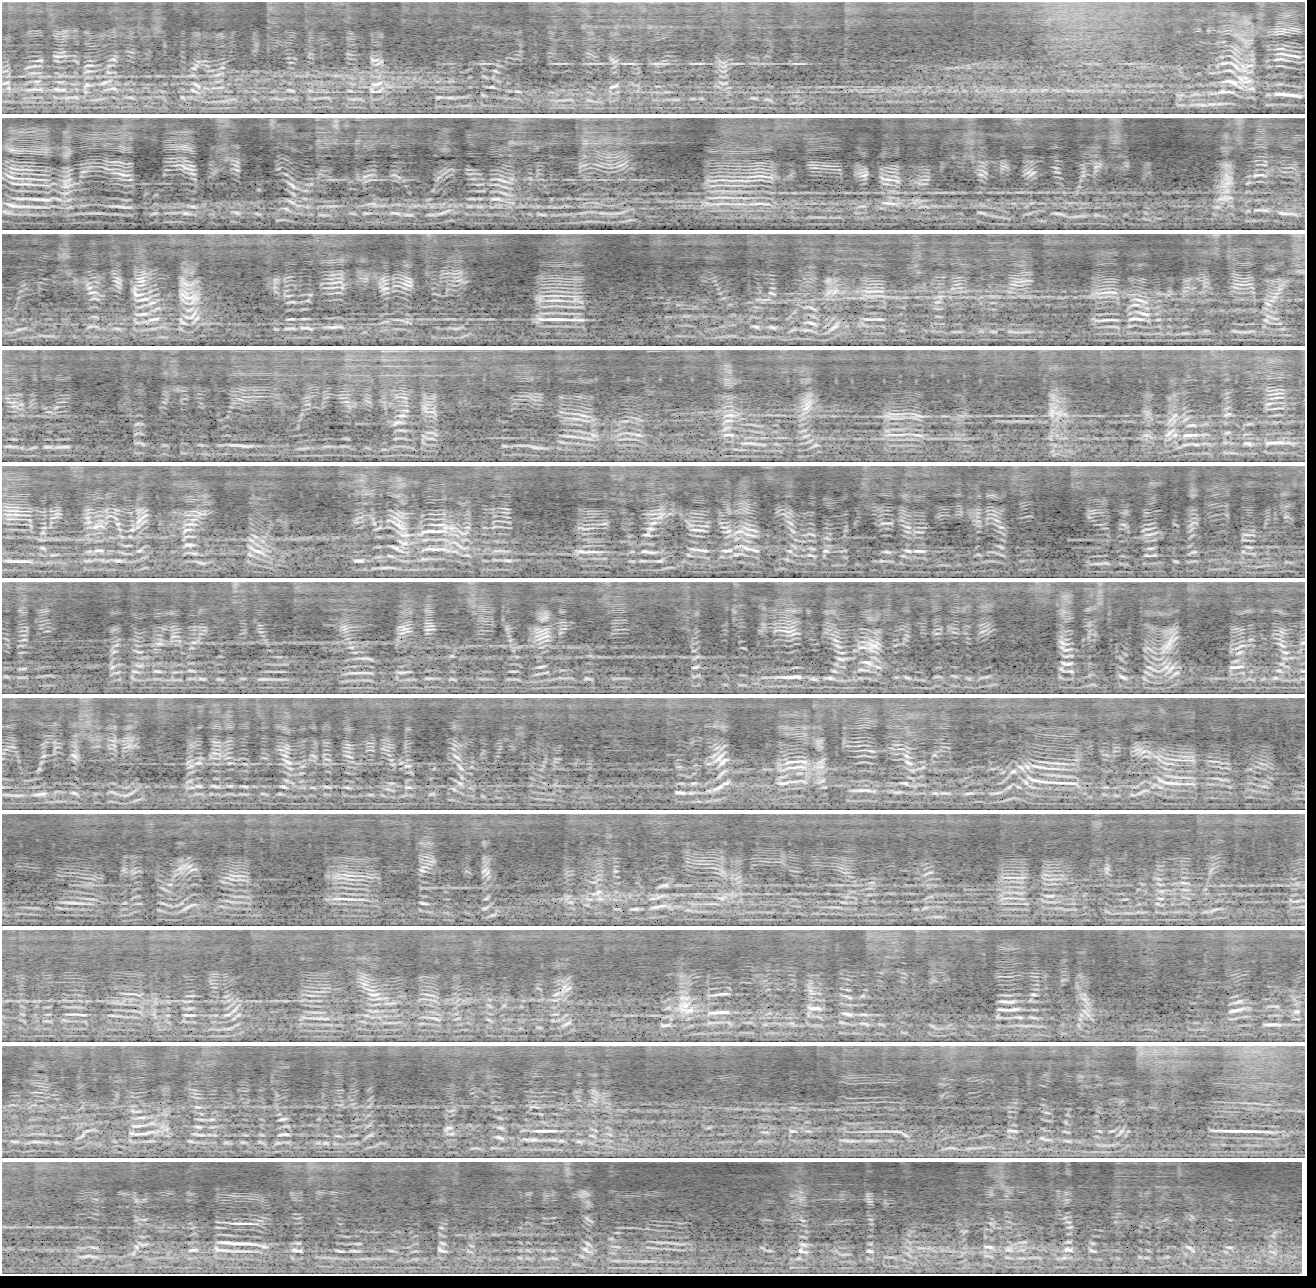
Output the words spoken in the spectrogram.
আপনারা চাইলে বাংলাদেশে এসে শিখতে পারেন। অনেক টেকনিক্যাল ট্রেনিং সেন্টার খুব উন্নত মানের একটা ট্রেনিং সেন্টার আপনারা ইউটিউবে সার্চ দিয়ে দেখবেন। তো বন্ধুরা, আসলে আমি খুবই অ্যাপ্রিসিয়েট করছি আমাদের স্টুডেন্টদের উপরে। কেননা আসলে উনি যে একটা ডিসিশন নিছেন যে ওয়েল্ডিং শিখবেন। তো আসলে এই ওয়েল্ডিং শেখার যে কারণটা, সেটা হলো যে এখানে অ্যাকচুয়ালি শুধু ইউরোপ বললে ভুল হবে পশ্চিমা দেশগুলোতেই বা আমাদের মিডল ইস্টে বা এশিয়ার ভিতরে সব দেশে কিন্তু এই ওয়েল্ডিংয়ের যে ডিমান্ডটা খুবই ভালো অবস্থায় ভালো অবস্থান বলতে যে মানে স্যালারি অনেক হাই পাওয়া যায়। এই জন্যে আমরা আসলে সবাই যারা আছি, আমরা বাংলাদেশিরা যারা যে যেখানে আছি, ইউরোপের প্রান্তে থাকি বা মিডল ইস্টে থাকি, হয়তো আমরা লেবারি করছি, কেউ কেউ পেন্টিং করছি, কেউ গ্র্যান্ডিং করছি সব কিছু মিলিয়ে যদি আমরা আসলে নিজেকে যদি স্টাবলিশড করতে হয়, তাহলে যদি আমরা এই ওয়েল্ডিংটা শিখে নিই, তাহলে দেখা যাচ্ছে যে আমাদের একটা ফ্যামিলি ডেভেলপ করতে আমাদের বেশি সময় লাগবে না। তো বন্ধুরা আজকে যে আমাদের এই বন্ধু ইটালিতে যে ভেনাস শহরে স্ট্রাই করতেছেন তো আশা করব যে আমি যে আমার যে স্টুডেন্ট তার অবশ্যই মঙ্গল কামনা করি। তার সফলতা আহ, আল্লাহ পাক যেন সে আরও ভালো সফল করতে পারে। তো আমরা যে এখানে যে কাজটা আমরা যে শিখছি স্মাও অ্যান্ড পিকাও তো স্মাও তো কমপ্লিট হয়ে গেছে। পিকাও আজকে আমাদেরকে একটা জব করে দেখাবেন। আর কি জব করে আমাদেরকে দেখাবেন? আমি জবটা হচ্ছে থ্রি জি ভার্টিক্যাল পজিশনে এই আর কি আমি জবটা ক্যাপিং এবং রোড পাস কমপ্লিট করে ফেলেছি এখন ফিল আপ ক্যাপিং করব। রোড পাস এবং ফিল আপ কমপ্লিট করে ফেলেছি এখন ক্যাপিং করব।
